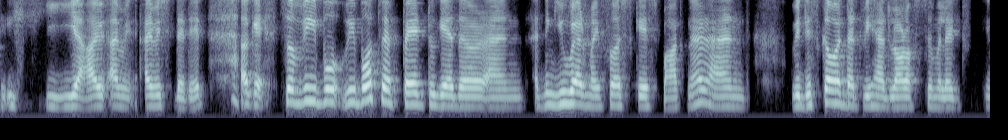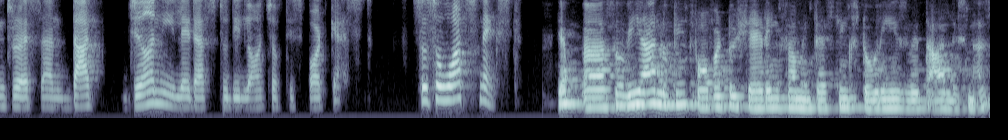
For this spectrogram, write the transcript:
yeah, I, I, mean, I wish they did. Okay, so we both we both were paired together, and I think you were my first case partner, and we discovered that we had a lot of similar interests, and that journey led us to the launch of this podcast. So, so what's next? Yep. Uh, so we are looking forward to sharing some interesting stories with our listeners.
